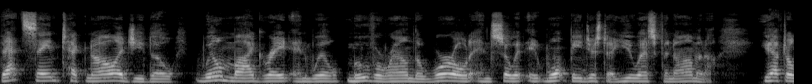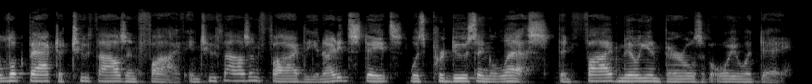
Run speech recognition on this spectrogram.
That same technology, though, will migrate and will move around the world. And so it, it won't be just a U.S. phenomena. You have to look back to 2005. In 2005, the United States was producing less than 5 million barrels of oil a day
